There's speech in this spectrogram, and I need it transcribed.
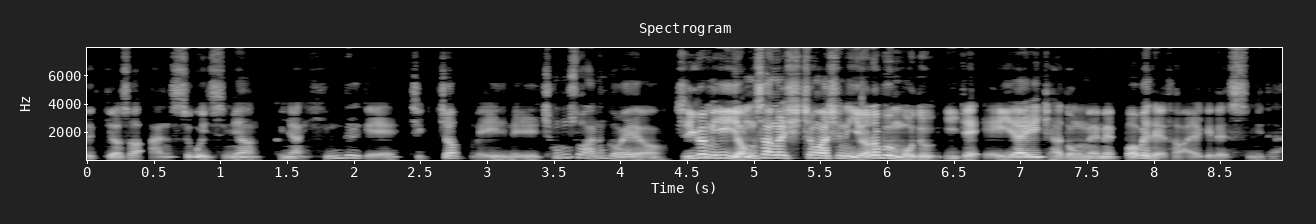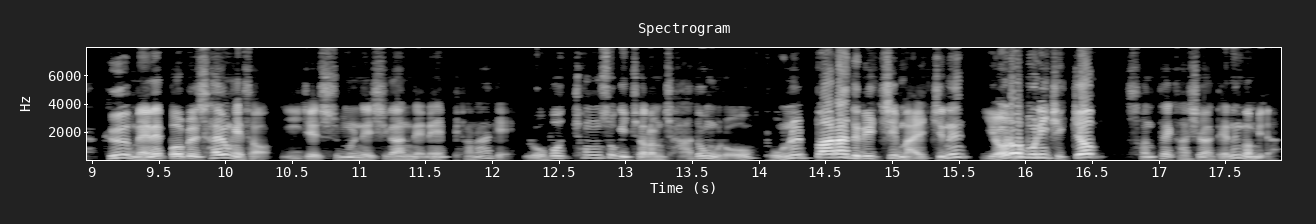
느껴서 안 쓰고 있으면 그냥 힘들게 직접 매일매일 청소하는 거예요. 지금 이 영상을 시청하시는 여러분 모두 이제 AI 자동 매매법에 대해서 알게 됐습니다. 그 매매법을 사용해서 이제 24시간 내내 편하게 로봇 청소기처럼 자동으로 돈을 빨아들일지 말지는 여러 분이 직접 선택하셔야 되는 겁니다.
